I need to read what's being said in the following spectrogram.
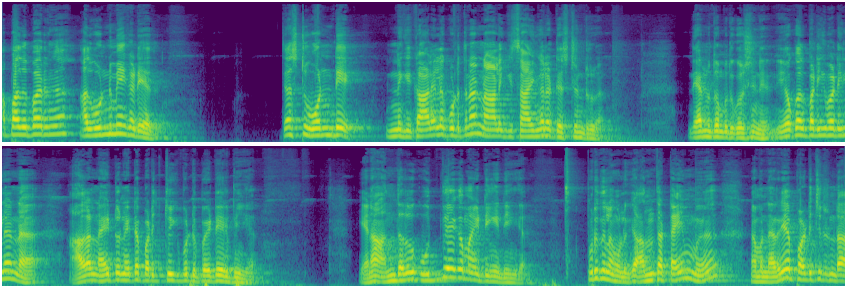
அப்போ அது பாருங்கள் அது ஒன்றுமே கிடையாது. ஜஸ்ட் ஒன் டே இன்றைக்கி காலையில் கொடுத்தனா நாளைக்கு சாயங்காலம் டெஸ்ட்டுருவேன் இரநூத்தம்பது கொஸ்டின் நீ உட்காந்து படிக்க மாட்டீங்களா என்ன? அதெல்லாம் நைட்டு நைட்டாக படித்து தூக்கி போட்டு போயிட்டே இருப்பீங்க. ஏன்னா அந்தளவுக்கு உத்வேகம் ஆகிட்டீங்க நீங்கள் புரியுதுங்களா உங்களுக்கு? அந்த டைமு நம்ம நிறைய படிச்சுட்டுண்டா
